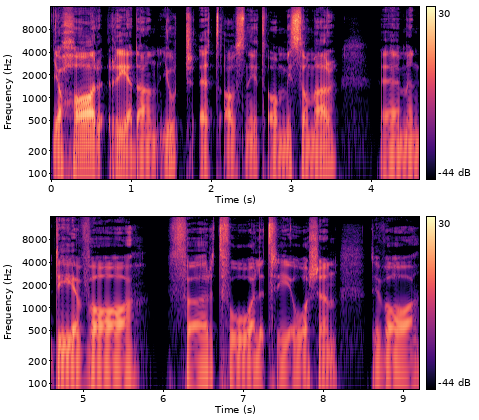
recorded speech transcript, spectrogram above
jag har redan gjort ett avsnitt om midsommar eh, Men det var för två eller tre år sedan. Det var,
